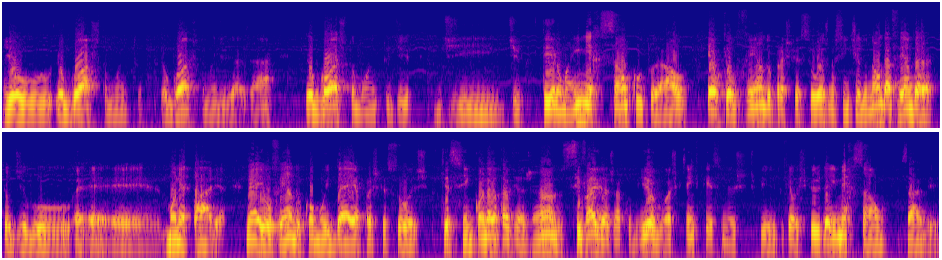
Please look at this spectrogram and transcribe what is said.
Eu, eu gosto muito, eu gosto muito de viajar. Eu gosto muito de, de, de ter uma imersão cultural é o que eu vendo para as pessoas no sentido não da venda que eu digo é, é, é monetária, né? Eu vendo como ideia para as pessoas que assim, quando ela está viajando, se vai viajar comigo, acho que tem que ter esse meu espírito, que é o espírito da imersão, sabe?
